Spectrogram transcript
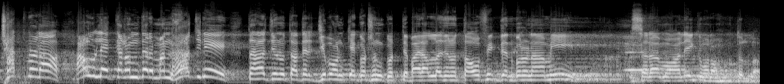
ছাত্ররা আউলে কালামদের মানহাজ নিয়ে তারা যেন তাদের জীবনকে গঠন করতে পারে। আল্লাহ যেন তৌফিক দেন। বলুন আমি আসসালামু আলাইকুম রহমতুল্লাহ।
